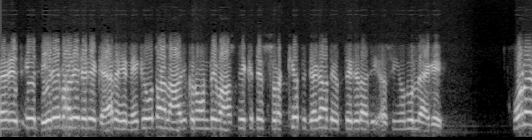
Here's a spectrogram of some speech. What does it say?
ਇਹ ਡੇਰੇ ਵਾਲੇ ਜਿਹੜੇ ਕਹਿ ਰਹੇ ਨੇ ਕਿ ਉਹ ਤਾਂ ਇਲਾਜ ਕਰਾਉਣ ਦੇ ਵਾਸਤੇ ਕਿਤੇ ਸੁਰੱਖਿਅਤ ਜਗ੍ਹਾ ਦੇ ਉੱਤੇ ਜਿਹੜਾ ਜੀ ਅਸੀਂ ਉਹਨੂੰ ਲੈ ਗਏ। ਹੁਣ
